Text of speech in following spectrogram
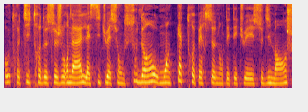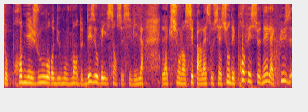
Autre titre de ce journal, la situation au Soudan. Au moins quatre personnes ont été tuées ce dimanche, au premier jour du mouvement de désobéissance civile. L'action lancée par l'association des professionnels accuse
